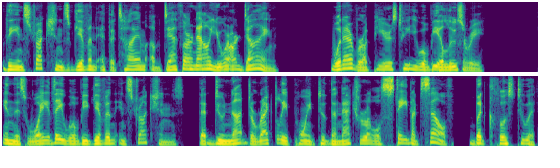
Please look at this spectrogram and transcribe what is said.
the instructions given at the time of death are now you are dying. Whatever appears to you will be illusory. In this way they will be given instructions that do not directly point to the natural state itself, but close to it.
